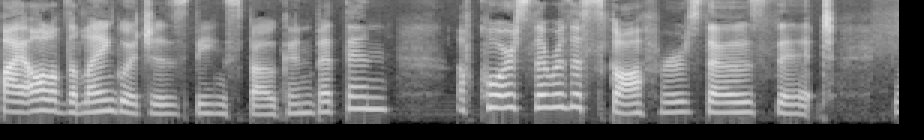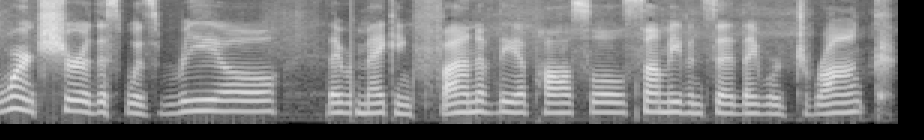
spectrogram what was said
by all of the languages being spoken, but then, of course, there were the scoffers, those that weren't sure this was real. They were making fun of the apostles. Some even said they were drunk.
